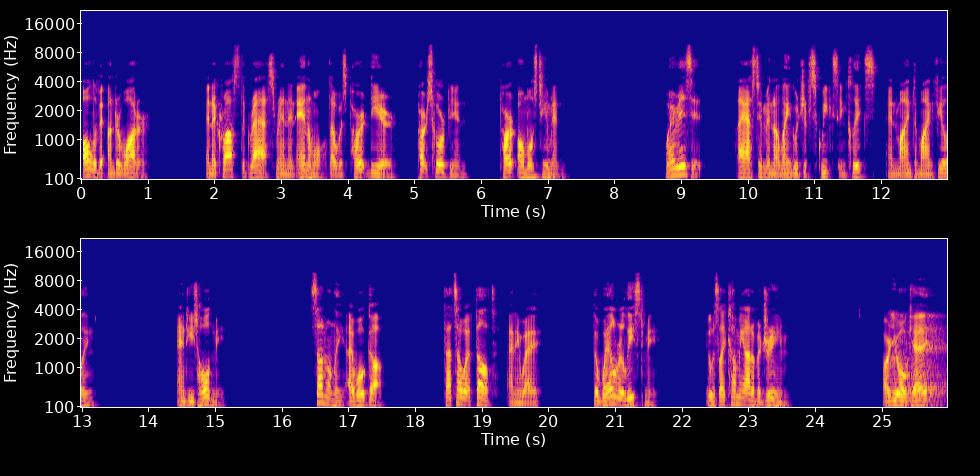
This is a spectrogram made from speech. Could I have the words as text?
all of it under water. And across the grass ran an animal that was part deer, part scorpion, part almost human. Where is it? I asked him in a language of squeaks and clicks and mind to mind feeling. And he told me. Suddenly, I woke up. That's how it felt, anyway. The whale released me. It was like coming out of a dream. Are you okay?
